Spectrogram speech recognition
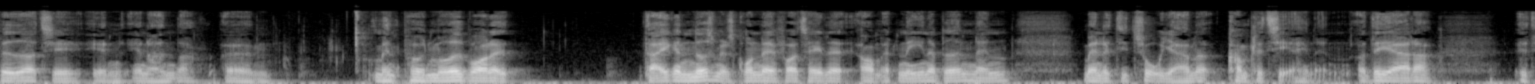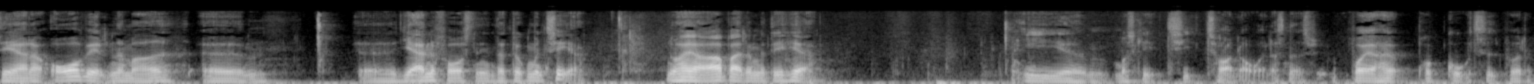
bedre til end, end andre. Øh, men på en måde, hvor der, der ikke er noget som helst grundlag for at tale om, at den ene er bedre end den anden, men at de to hjerner kompletterer hinanden. Og det er der, det er der overvældende meget øh, øh, hjerneforskning, der dokumenterer. Nu har jeg arbejdet med det her i øh, måske 10-12 år eller sådan noget, hvor jeg har brugt god tid på det.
